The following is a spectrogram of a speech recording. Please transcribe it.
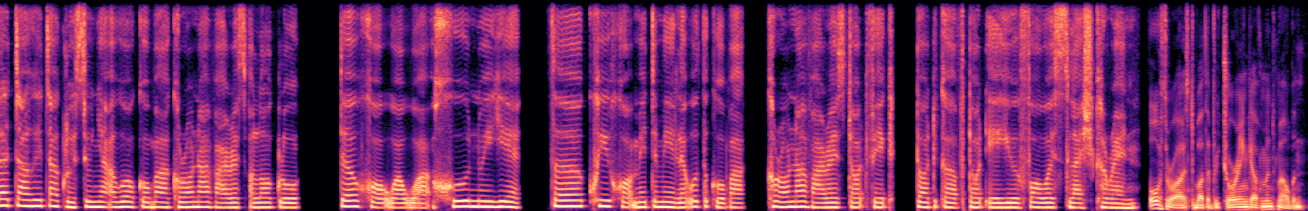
လက်တာကေတာကလဆုညာအောကိုဘာကိုရိုနာဗိုင်းရပ်စ်အလောကလိုတဲခေါ်ဝါဝါခူနွေရဲ့ သခွီခေါ်မေတမေလေဥတကိုဘာ coronavirus.vic.gov.au forward slash Karen. Authorised by the Victorian Government, Melbourne.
